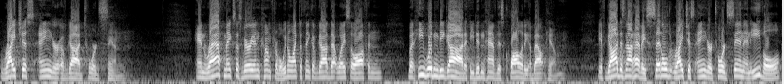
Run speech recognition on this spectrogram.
righteous anger of God towards sin. And wrath makes us very uncomfortable. We don't like to think of God that way so often, but He wouldn't be God if He didn't have this quality about Him. If God does not have a settled righteous anger towards sin and evil,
